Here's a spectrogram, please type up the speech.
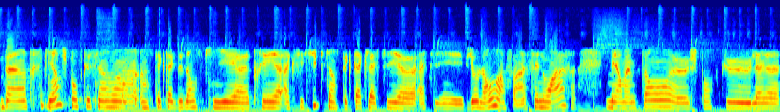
Ben très bien. Je pense que c'est un, un spectacle de danse qui est euh, très accessible. C'est un spectacle assez euh, assez violent, enfin assez noir, mais en même temps, euh, je pense que la,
